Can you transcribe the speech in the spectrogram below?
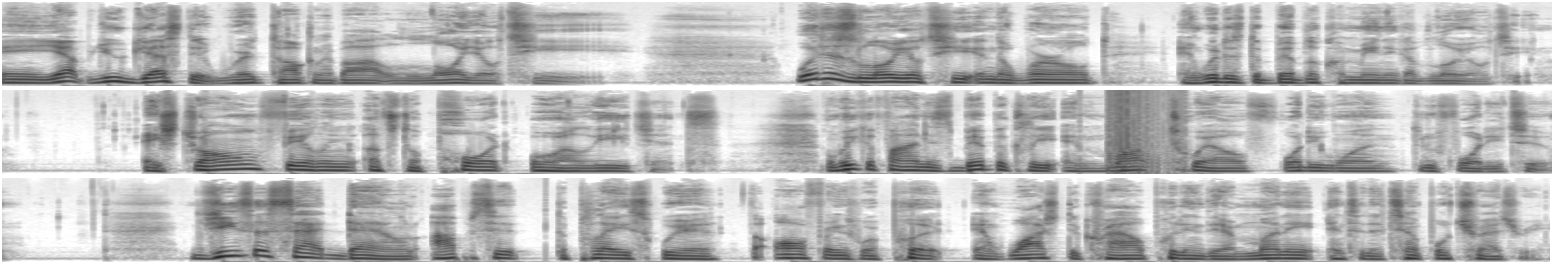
And yep, you guessed it, we're talking about loyalty. What is loyalty in the world, and what is the biblical meaning of loyalty? A strong feeling of support or allegiance. And we can find this biblically in Mark 12, 41 through 42. Jesus sat down opposite the place where the offerings were put and watched the crowd putting their money into the temple treasury.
